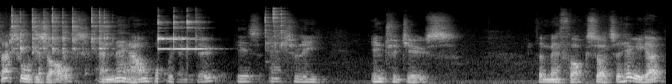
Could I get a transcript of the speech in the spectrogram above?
that's all dissolved and now what we're going to do is actually introduce the methoxide. So here we go.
